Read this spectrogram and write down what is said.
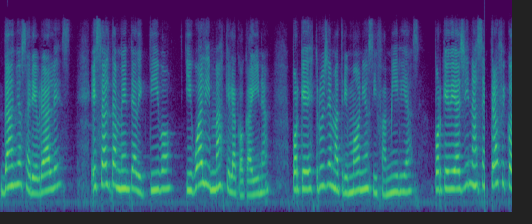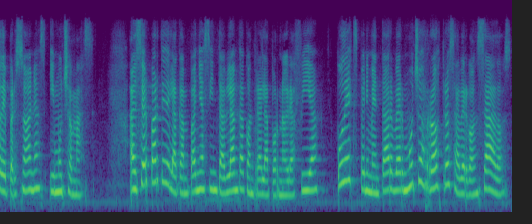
daños cerebrales, es altamente adictivo, igual y más que la cocaína, porque destruye matrimonios y familias, porque de allí nace tráfico de personas y mucho más. Al ser parte de la campaña Cinta Blanca contra la pornografía, pude experimentar ver muchos rostros avergonzados,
